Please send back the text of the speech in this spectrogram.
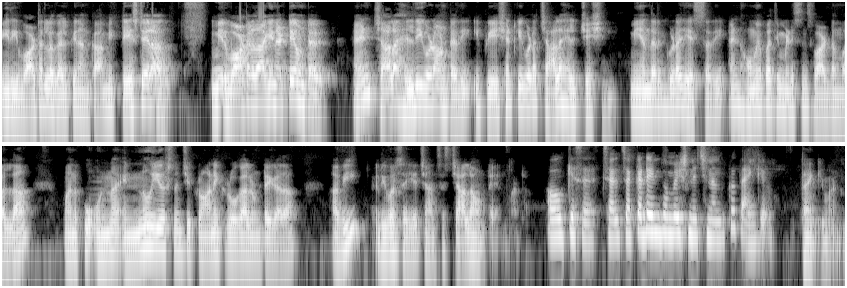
మీరు ఈ వాటర్లో కలిపినాక మీకు టేస్టే రాదు. మీరు వాటర్ తాగినట్టే ఉంటుంది. అండ్ చాలా హెల్దీ కూడా ఉంటుంది. ఈ పేషెంట్కి కూడా చాలా హెల్ప్ చేసింది. మీ అందరికి కూడా చేస్తుంది. అండ్ హోమియోపతి మెడిసిన్స్ వాడడం వల్ల మనకు ఉన్న ఎన్నో ఇయర్స్ నుంచి క్రానిక్ రోగాలు ఉంటాయి కదా అవి రివర్స్ అయ్యే ఛాన్సెస్ చాలా ఉంటాయి అన్నమాట ఓకే సార్ చాలా చక్కటి ఇన్ఫర్మేషన్ ఇచ్చినందుకు thank you thank you madam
